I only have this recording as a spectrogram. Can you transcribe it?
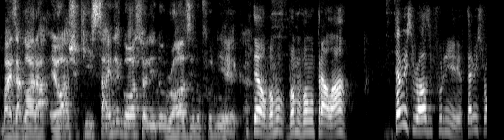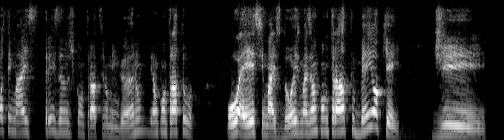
Mas agora, eu acho que sai negócio ali no Ross e no Fournier, cara. Então, vamos, vamos, vamos para lá. Terence Ross e Fournier. Terence Ross tem mais três anos de contrato, se não me engano. E é um contrato, ou é esse mais dois, mas é um contrato bem ok. De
